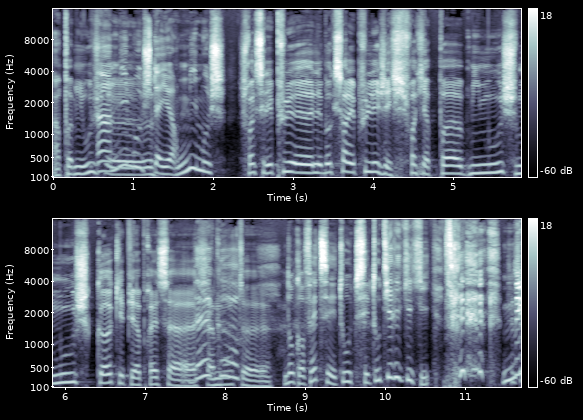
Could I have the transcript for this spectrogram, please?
Un poids mi-mouche. Un mi-mouche d'ailleurs, mi-mouche. Je crois que c'est les plus les boxeurs les plus légers. Je crois qu'il y a pas mi-mouche, mouche, coq et puis après ça, ça monte. Donc en fait c'est tout c'est tout tirikiki. mais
